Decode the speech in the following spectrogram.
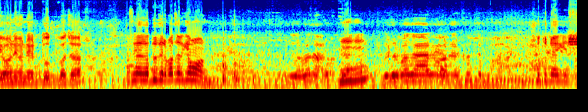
ইউনিয়নের দুধ বাজার। আচ্ছা দুধের বাজার কেমন? সত্তর টাকা কেজি।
